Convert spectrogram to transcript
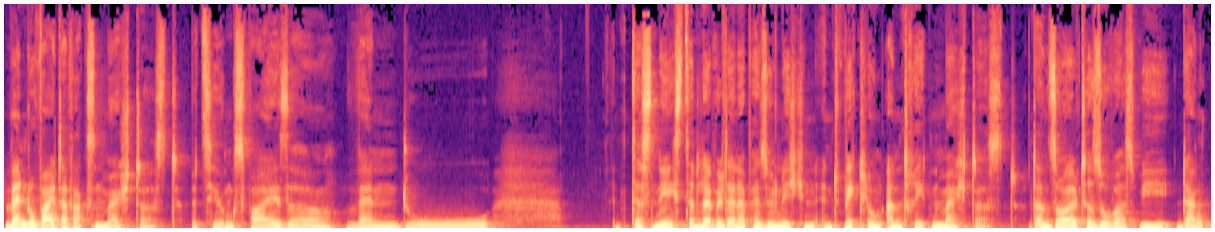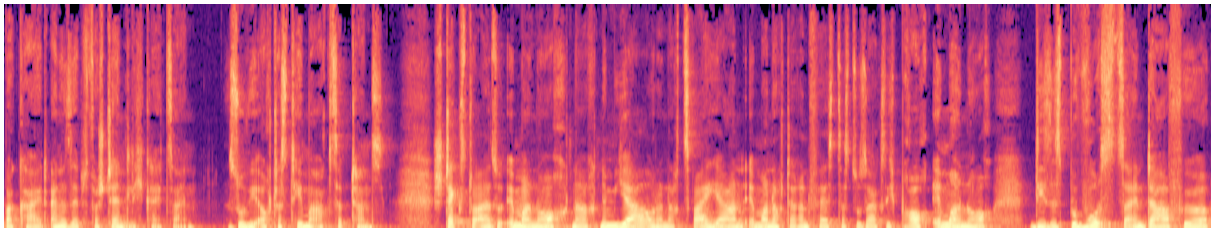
Wenn du weiter wachsen möchtest, beziehungsweise wenn du das nächste Level deiner persönlichen Entwicklung antreten möchtest, dann sollte sowas wie Dankbarkeit eine Selbstverständlichkeit sein sowie auch das Thema Akzeptanz. Steckst du also immer noch nach einem Jahr oder nach zwei Jahren immer noch darin fest, dass du sagst, ich brauche immer noch dieses Bewusstsein dafür,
